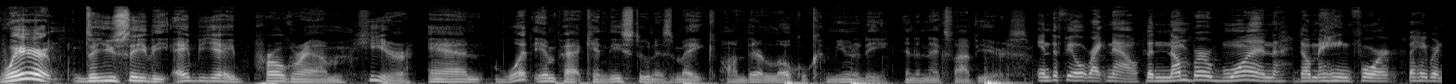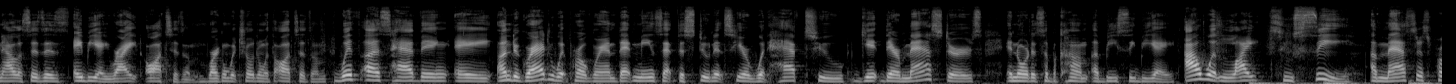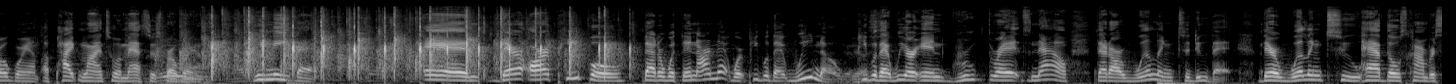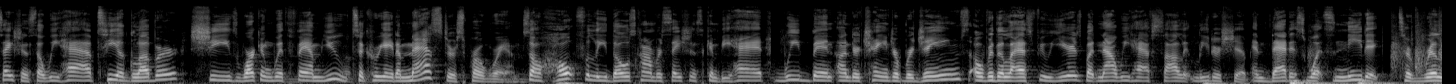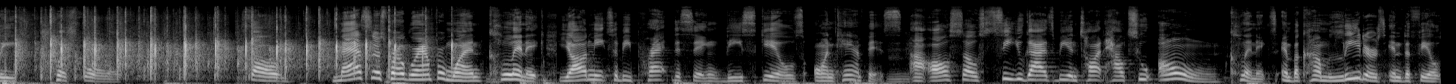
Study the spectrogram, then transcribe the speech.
Where do you see the ABA program here and what impact can these students make on their local community in the next five years? In the field right now, the number one domain for behavior analysis is ABA, right? Autism, working with children with autism. With us having a undergraduate program, that means that the students here would have to get their master's in order to become a BCBA. I would like to see a master's program, a pipeline to a master's program. We need that. And there are people that are within our network, people that we know, yes. people that we are in group threads now that are willing to do that. They're willing to have those conversations. So we have Tia Glover. She's working with FAMU to create a master's program. So hopefully those conversations can be had. We've been under change of regimes over the last few years, but now we have solid leadership. And that is what's needed to really push forward. So Master's program for one, clinic. Y'all need to be practicing these skills on campus. Mm-hmm. I also see you guys being taught how to own clinics and become leaders in the field.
